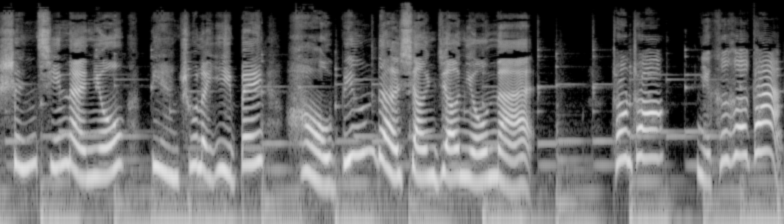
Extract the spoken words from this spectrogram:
神奇奶牛变出了一杯好冰的香蕉牛奶。冲冲，你喝喝看，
